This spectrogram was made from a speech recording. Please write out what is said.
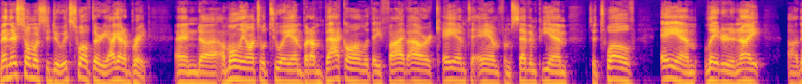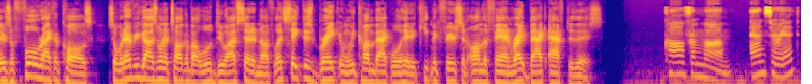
Man, there's so much to do. It's 12:30. I got a break, and uh, I'm only on until 2 a.m. But I'm back on with a five-hour KM to AM from 7 p.m. to 12 a.m. later tonight. Uh, there's a full rack of calls. So whatever you guys want to talk about, we'll do. I've said enough. Let's take this break, and when we come back, we'll hit it. Keith McPherson on the fan right back after this. Call from mom. Answer it.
